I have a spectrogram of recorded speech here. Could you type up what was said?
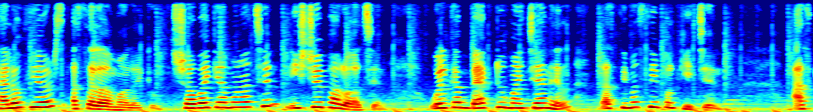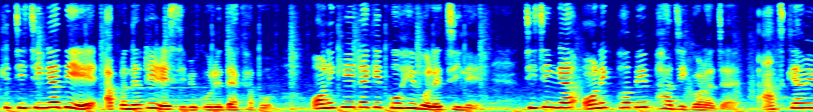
হ্যালো ভিউয়ার্স, আসসালামু আলাইকুম। সবাই কেমন আছেন? নিশ্চয়ই ভালো আছেন। Welcome back to my channel Tastima simple kitchen আজকে চিচিঙ্গা দিয়ে আপনাদের একটি রেসিপি করে দেখাবো। অনেকে এটাকে কহি বলে চিনে। চিচিঙ্গা অনেকভাবে ভাজি করা যায়। আজকে আমি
